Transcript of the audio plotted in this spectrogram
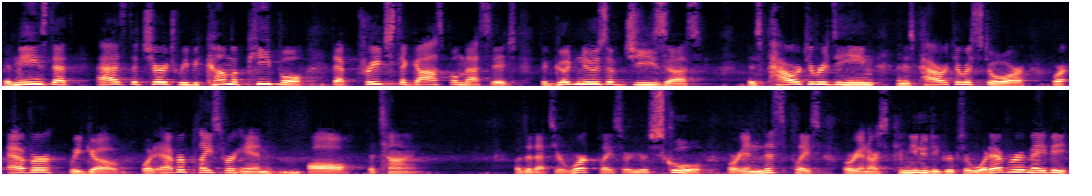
It means that as the church, we become a people that preach the gospel message, the good news of Jesus, his power to redeem and his power to restore wherever we go, whatever place we're in, all the time whether that's your workplace or your school or in this place or in our community groups or whatever it may be,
